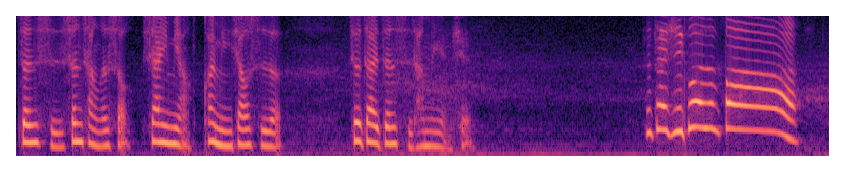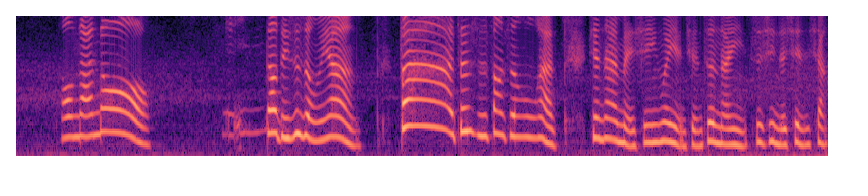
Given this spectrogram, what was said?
真实伸长了手，下一秒，快明消失了，就在真实他们眼前。这太奇怪了吧！好难哦，到底是怎么样？爸，真实放声呼喊。健太美希因为眼前这难以置信的现象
